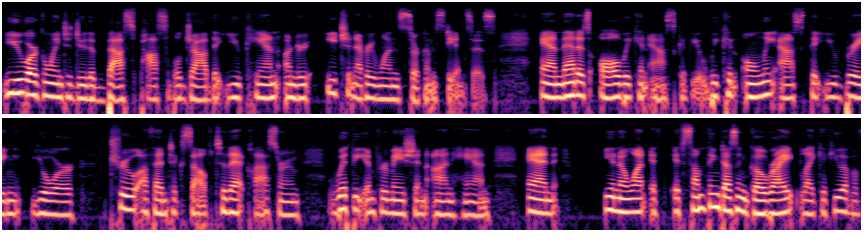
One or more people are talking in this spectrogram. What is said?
you are going to do the best possible job that you can under each and every one's circumstances. And that is all we can ask of you. We can only ask that you bring your true, authentic self to that classroom with the information on hand. And you know what? If if something doesn't go right, like if you have a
